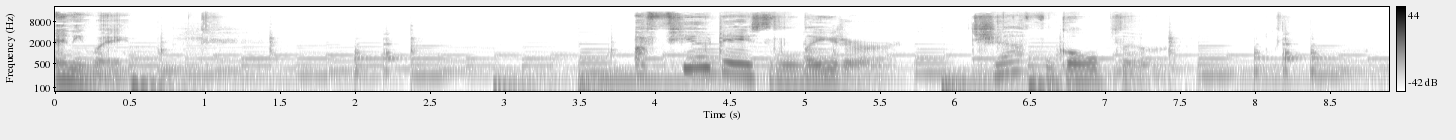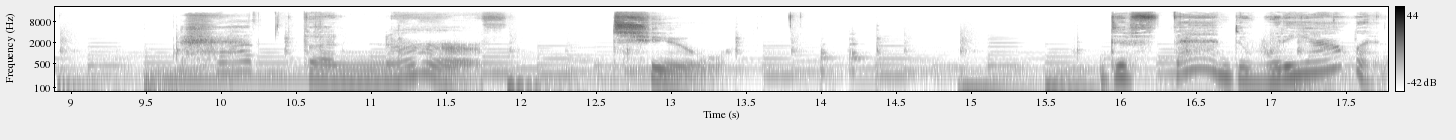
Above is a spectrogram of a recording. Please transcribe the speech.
anyway. A few days later, Jeff Goldblum had the nerve to defend Woody Allen.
